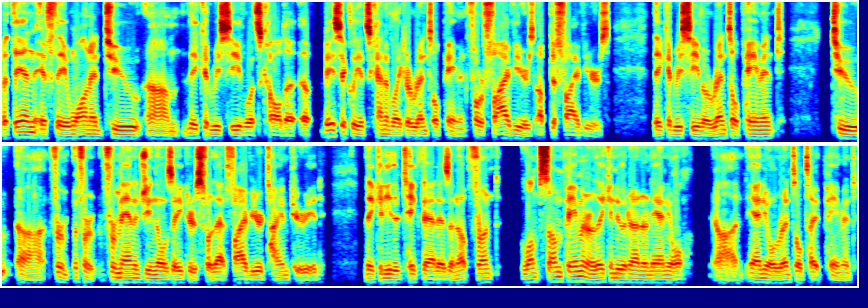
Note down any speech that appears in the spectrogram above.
But then, if they wanted to, um, they could receive what's called a, a, basically it's kind of like a rental payment for five years, up to five years. They could receive a rental payment to uh, for for for managing those acres for that five year time period. They could either take that as an upfront lump sum payment, or they can do it on an annual uh, annual rental type payment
